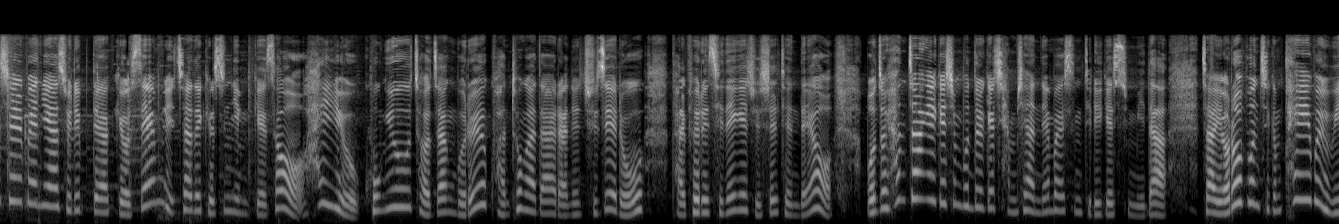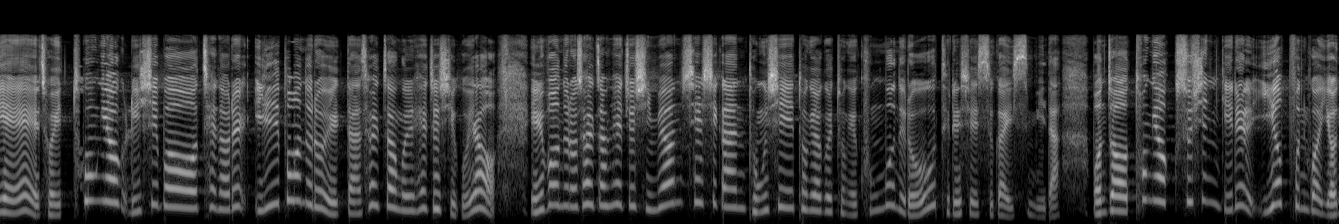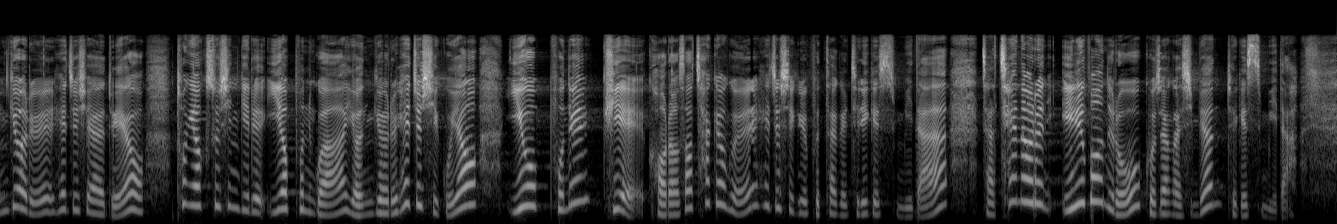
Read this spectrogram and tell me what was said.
펜실베니아 주립대학교 샘 리차드 교수님께서 한류 공유 저작물을 관통하다라는 주제로 발표를 진행해 주실 텐데요. 먼저 현장에 계신 분들께 잠시 안내 말씀드리겠습니다. 자, 여러분 지금 테이블 위에 저희 통역 리시버 채널을 1번으로 일단 설정을 해 주시고요. 1번으로 설정해 주시면 실시간 동시 통역을 통해 국문으로 들으실 수가 있습니다. 먼저 통역 수신기를 이어폰과 연결을 해 주셔야 돼요. 통역 수신기를 이어폰 과 연결을 해주시고요. 이어폰을 귀에 걸어서 착용을 해주시길 부탁을 드리겠습니다. 자, 채널은 1번으로 고정하시면 되겠습니다.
